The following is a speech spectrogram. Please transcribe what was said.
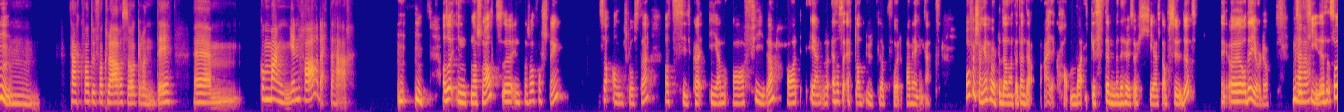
Mm. Mm. Takk for at du forklarer så grundig. Um, hvor mange har dette her? Altså internasjonalt, uh, internasjonal forskning så anslås det at ca. én av fire har en, altså et eller annet utløp for avhengighet. Og Første gang jeg hørte den, jeg tenkte jeg nei, det kan da ikke stemme, det høres jo helt absurd ut. Uh, og det gjør det jo. Men samtidig, så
